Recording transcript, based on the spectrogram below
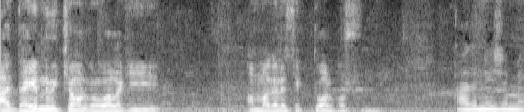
ఆ ధైర్యం ఇచ్చామనుకో వాళ్ళకి అమ్మగల శక్తి వాళ్ళకి వస్తుంది అది నిజమే.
